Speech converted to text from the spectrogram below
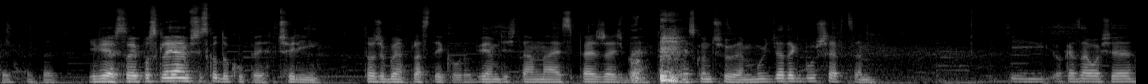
tak, tak. tak. I wiesz, sobie posklejałem wszystko do kupy, czyli to, że byłem w plastyku, robiłem gdzieś tam na SP rzeźbę, której nie skończyłem. Mój dziadek był szewcem i okazało się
